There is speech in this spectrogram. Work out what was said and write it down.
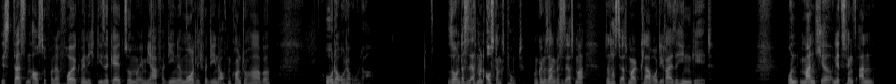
ist das ein Ausdruck von Erfolg, wenn ich diese Geldsumme im Jahr verdiene, monatlich verdiene, auf dem Konto habe oder, oder, oder. So, und das ist erstmal ein Ausgangspunkt. Man könnte sagen, das ist erstmal, dann hast du erstmal klar, wo die Reise hingeht. Und manche, und jetzt fängt es an,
